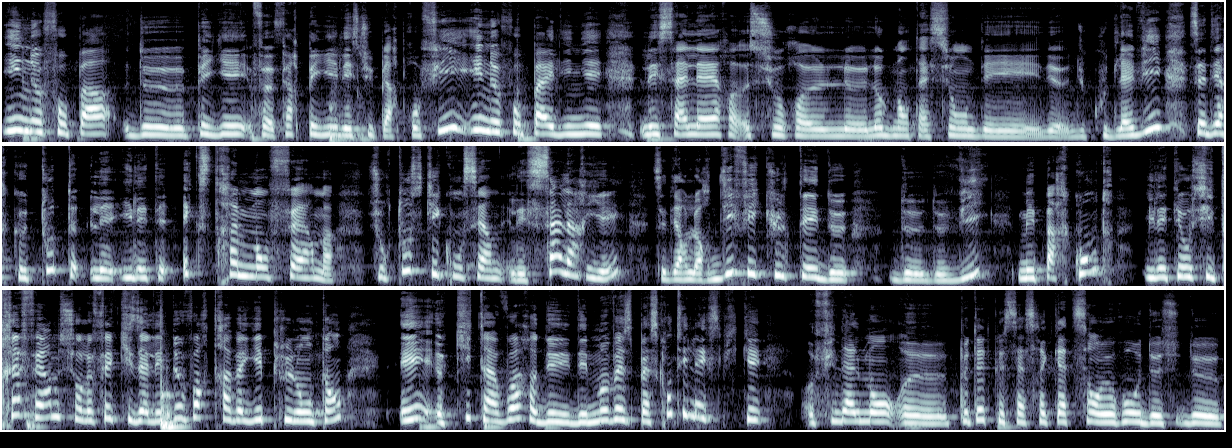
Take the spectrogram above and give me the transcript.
Il ne faut pas de payer, faire payer les super profits. Il ne faut pas aligner les salaires sur euh, l'augmentation du coût de la vie. C'est-à-dire que il était extrêmement ferme sur tout ce qui concerne les salariés, c'est-à-dire leurs difficultés de, de, vie, mais par contre, il était aussi très ferme sur le fait qu'ils allaient devoir travailler plus longtemps et euh, quitte à avoir des, mauvaises... Parce que quand il a expliqué euh, finalement, euh, peut-être que ça serait 400 euros de, de,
